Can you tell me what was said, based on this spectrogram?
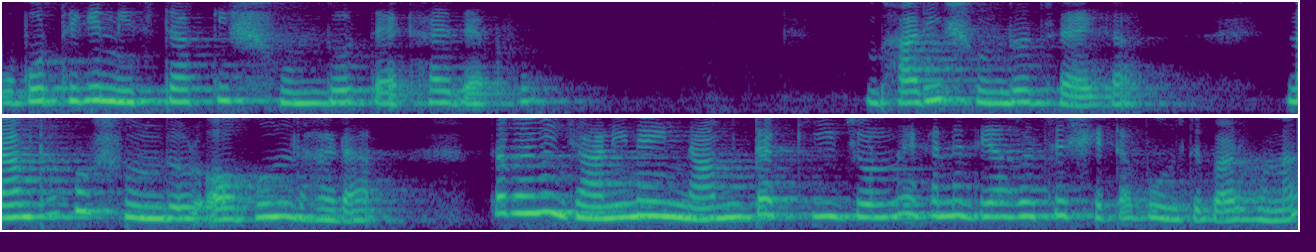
উপর থেকে নিচটা কি সুন্দর দেখায় দেখো। ভারী সুন্দর জায়গা। নামটা খুব সুন্দর, অহল ধারা। তবে আমি জানি না এই নামটা কী জন্য এখানে দেওয়া হয়েছে, সেটা বলতে পারব না।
